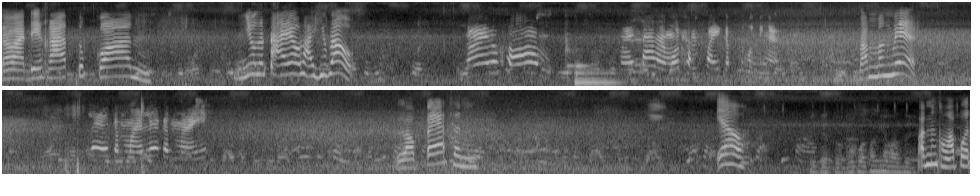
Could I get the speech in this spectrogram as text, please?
สวัสดีครับทุกคนนิวจะตายแล้วถ่ายคลิปแล้วนายลูกคอมนายสร้างอะมดคันไฟกับตูดจริงอะบัมมึงเว้แลกกันไหมแลกกันไหมรอแป๊บนึงเอ้วมีแต่ส่วนทุกคนต้องเงียบเอาสิแป๊บนึงขอมาเปิด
